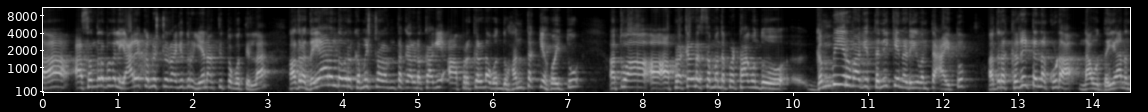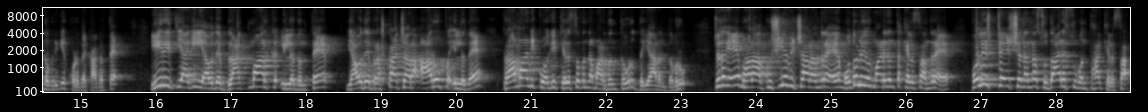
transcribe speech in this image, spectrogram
ಆ ಸಂದರ್ಭದಲ್ಲಿ ಯಾರೇ ಕಮಿಷನರ್ ಆಗಿದ್ರು ಏನಾಗ್ತಿತ್ತೋ ಗೊತ್ತಿಲ್ಲ. ಆದ್ರೆ ದಯಾನಂದ್ ಅವರು ಕಮಿಷನರ್ ಆದಂತ ಕಾರಣಕ್ಕಾಗಿ ಆ ಪ್ರಕರಣ ಒಂದು ಹಂತಕ್ಕೆ ಹೋಯಿತು. ಅಥವಾ ಆ- ಪ್ರಕರಣಕ್ಕೆ ಸಂಬಂಧಪಟ್ಟ ಒಂದು ಗಂಭೀರವಾಗಿ ತನಿಖೆ ನಡೆಯುವಂತೆ ಆಯಿತು. ಅದರ ಕ್ರೆಡಿಟ್ ಅನ್ನು ಕೂಡ ನಾವು ದಯಾನಂದ್ ಅವರಿಗೆ ಕೊಡಬೇಕಾಗತ್ತೆ. ಈ ರೀತಿಯಾಗಿ ಯಾವುದೇ ಬ್ಲಾಕ್ ಮಾರ್ಕ್ ಇಲ್ಲದಂತೆ, ಯಾವುದೇ ಭ್ರಷ್ಟಾಚಾರ ಆರೋಪ ಇಲ್ಲದೆ ಪ್ರಾಮಾಣಿಕವಾಗಿ ಕೆಲಸವನ್ನ ಮಾಡಿದಂಥವರು ದಯಾನಂದ್ ಅವರು. ಜೊತೆಗೆ ಬಹಳ ಖುಷಿಯ ವಿಚಾರ ಅಂದ್ರೆ, ಮೊದಲು ಇವ್ರು ಮಾಡಿದಂಥ ಕೆಲಸ ಅಂದ್ರೆ, ಪೊಲೀಸ್ ಸ್ಟೇಷನ್ ಅನ್ನ ಸುಧಾರಿಸುವಂತಹ ಕೆಲಸ.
